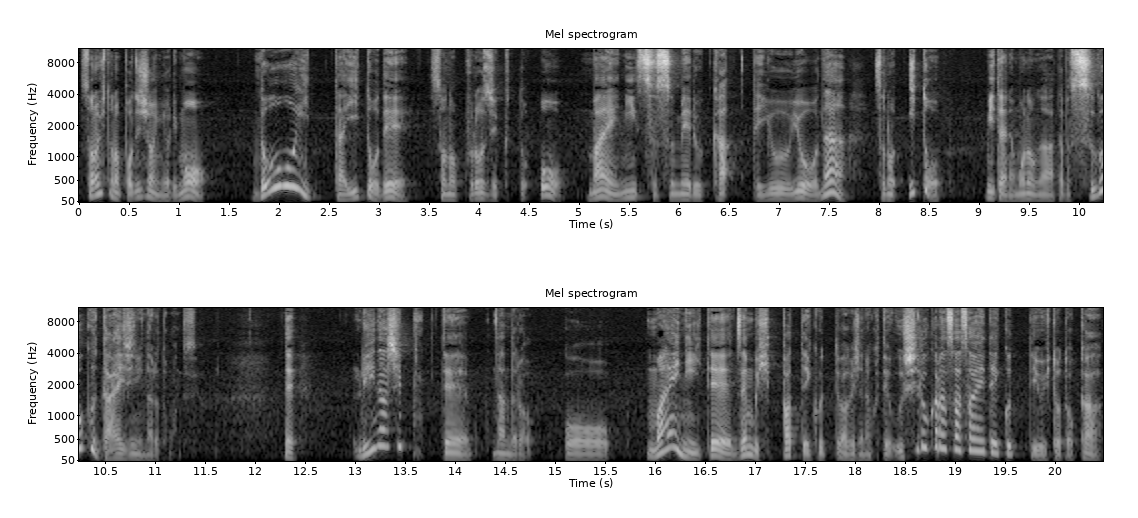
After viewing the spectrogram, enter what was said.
その人のポジションよりもどういった意図でそのプロジェクトを前に進めるかっていうようなその意図みたいなものが多分すごく大事になると思うんですよ。でリーダーシップってなんだろうこう前にいて全部引っ張っていくってわけじゃなくて後ろから支えていくっていう人とか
